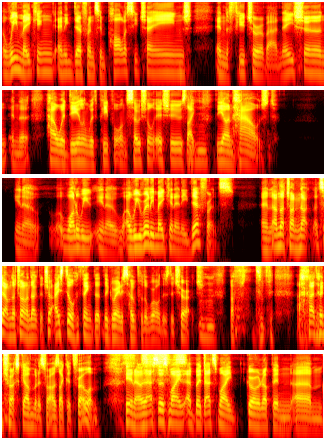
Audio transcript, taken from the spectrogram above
Are we making any difference in policy change, in the future of our nation, in the how we're dealing with people on social issues like Mhm. the unhoused? You know, what are we? You know, are we really making any difference? And I'm not trying to knock, say I'm not trying to knock the church. I still think that the greatest hope for the world is the church. Mhm. But I don't trust government as far as I could throw them. You know, that's just my. But that's my growing up in um,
